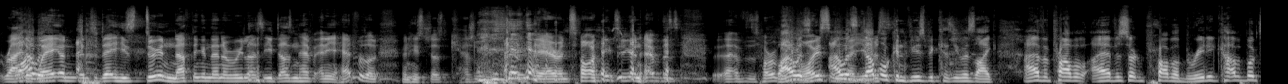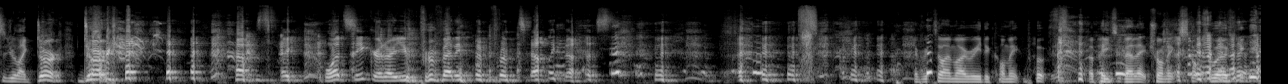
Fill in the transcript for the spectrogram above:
right Why away, and, and today he's doing nothing. And then I realized he doesn't have any headphones on, and he's just casually sitting there and talking to you and have this have this horrible Well, I was in I was double ears. confused because he was like, I have a problem. I have a certain problem reading comic books, and you're like, Dirk, Dirk. I was like, what secret are you preventing him from telling us? Every time I read a comic book, a piece of electronics stops working.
